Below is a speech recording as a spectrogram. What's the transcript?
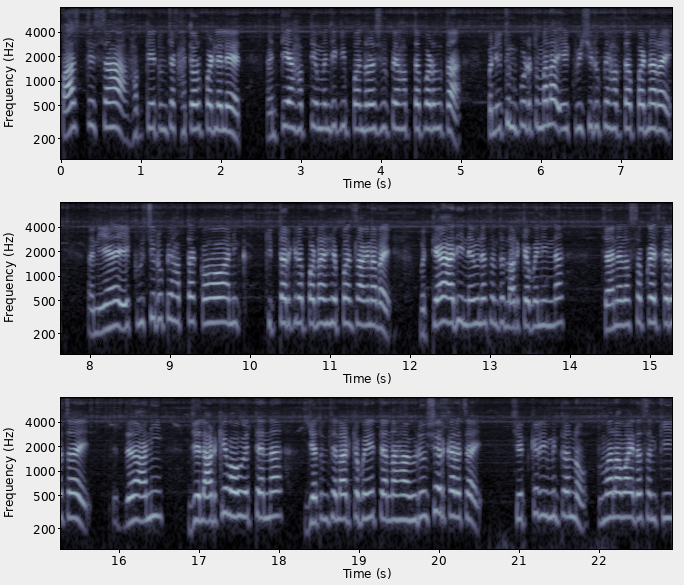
पाच ते सहा हप्ते तुमच्या खात्यावर पडलेले आहेत. आणि ते हप्ते म्हणजे की पंधराशे रुपये हप्ता पडत होता. पण इथून पुढे तुम्हाला एकवीसशे रुपये हप्ता पडणार आहे. आणि या एकवीसशे रुपये हप्ता कहो आणि किती तारखेला पडणार हे पण सांगणार आहे. मग त्याआधी नवीन असेल तर लाडक्या बहिणींना चॅनलला सबस्क्राईब करायचं आहे. आणि जे लाडके भाऊ आहेत त्यांना ज्या तुमच्या लाडक्या बहिणी आहेत त्यांना हा व्हिडिओ शेअर करायचा आहे. शेतकरी मित्रांनो तुम्हाला माहीत असेल की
